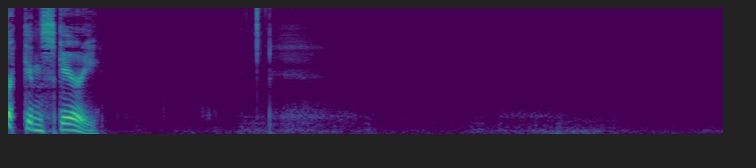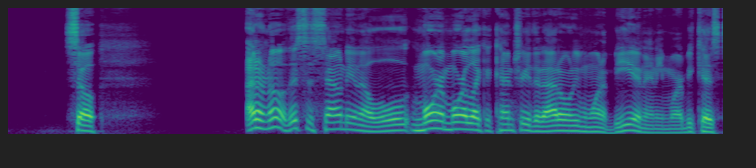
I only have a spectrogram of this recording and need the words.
freaking scary. So, I don't know. This is sounding a more and more like a country that I don't even want to be in anymore because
